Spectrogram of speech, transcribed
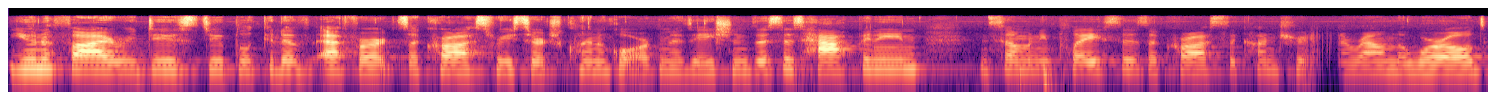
unify, reduce duplicative efforts across research clinical organizations. This is happening in so many places across the country and around the world,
